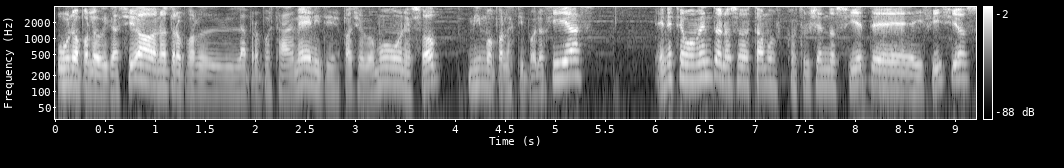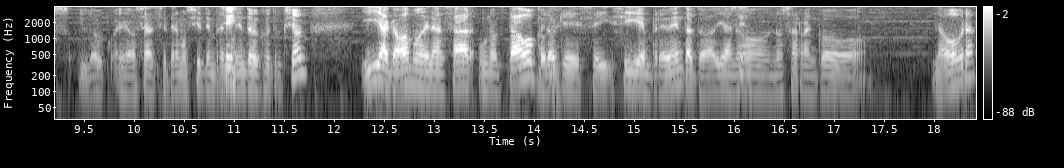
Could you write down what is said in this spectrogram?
Uno por la ubicación, otro por la propuesta de amenities, espacio común, eso mismo por las tipologías. En este momento nosotros estamos construyendo siete edificios, eh, o sea, tenemos siete emprendimientos de construcción y acabamos de lanzar un octavo, pero que se, sigue en preventa, todavía no, no se arrancó la obra.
